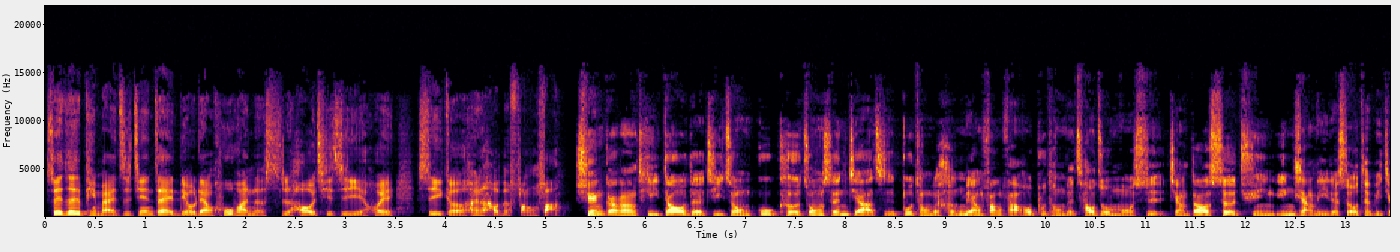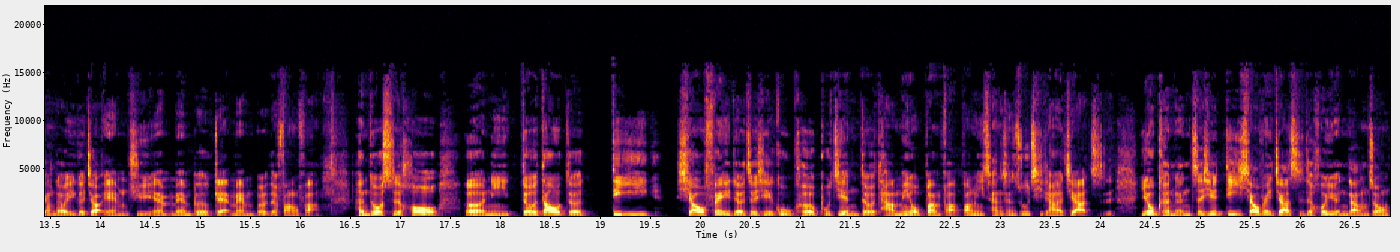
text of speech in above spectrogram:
所以这个品牌之间在流量互换的时候，其实也会是一个很好的方法。像刚刚提到的几种顾客终身价值不同的衡量方法或不同的操作模式，讲到社群影响力的时候，特别讲到一个叫 MGM（Member Get Member） 的方法。很多时候，呃，你得到的低消费的这些顾客，不见得他没有办法帮你产生出其他的价值。有可能这些低消费价值的会员当中，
